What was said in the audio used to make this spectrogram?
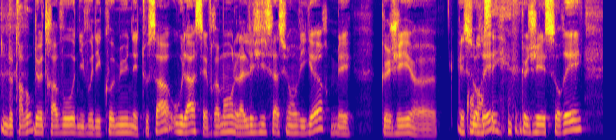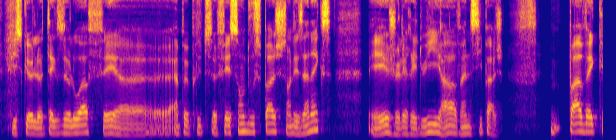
de travaux, de travaux au niveau des communes et tout ça. Où là, c'est vraiment la législation en vigueur, mais que j'ai euh, essoré, que j'ai essoré, puisque le texte de loi fait euh, un peu plus de fait 112 pages sans les annexes, et je l'ai réduit à 26 pages. Pas avec,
